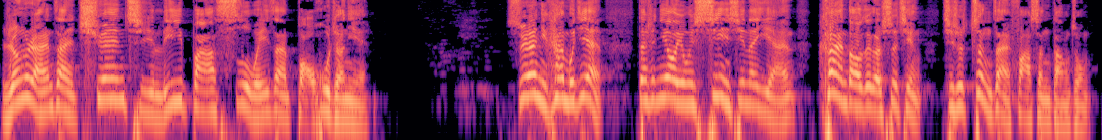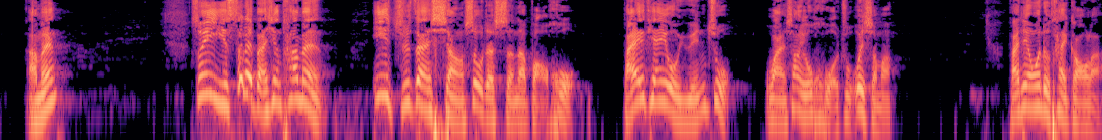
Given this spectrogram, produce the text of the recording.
仍然在圈起篱笆四围，在保护着你。虽然你看不见。但是你要用信心的眼看到这个事情，其实正在发生当中。阿门。所以以色列百姓他们一直在享受着神的保护，白天有云柱，晚上有火柱。为什么？白天温度太高了，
